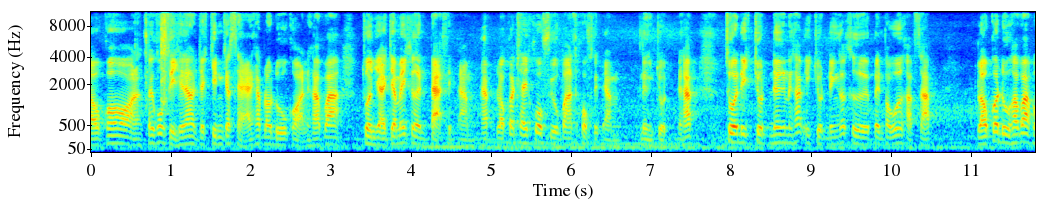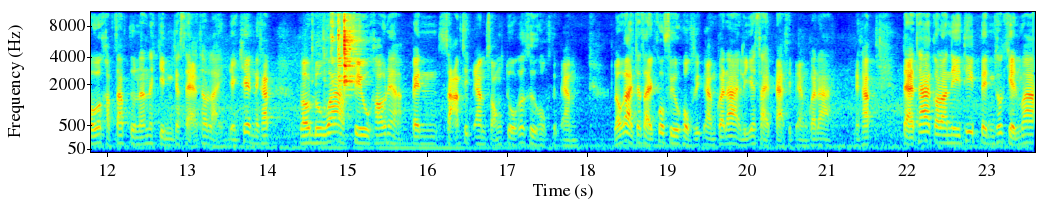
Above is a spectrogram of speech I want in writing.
เราก็ไฟพวก4 channel จะกินกระแสครับเราดูก่อนนะครับว่าส่วนใหญ่จะไม่เกิน 80 แอมป์ครับเราก็ใช้ขั้วฟิลประมาสัก60 แอมป์1จุดนะครับส่วนอีกจุดหนึ่งนะครับอีกจุดหนึ่งก็คือเป็น power ขับซับเราก็ดูครับว่า power ขับซับตัวนั้นกินกระแสเท่าไหร่ อย่างเช่นนะครับเราดูว่าฟิลเขาเนี่ยเป็น 30 แอมป์2ตัวก็คือ 60 แอมป์เราก็อาจจะใส่ขั้วฟิล60 แอมป์ก็ได้หรือจะใส่ 80 แอมป์ก็ได้นะครับแต่ถ้ากรณีที่เป็นเขาเขียนว่า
